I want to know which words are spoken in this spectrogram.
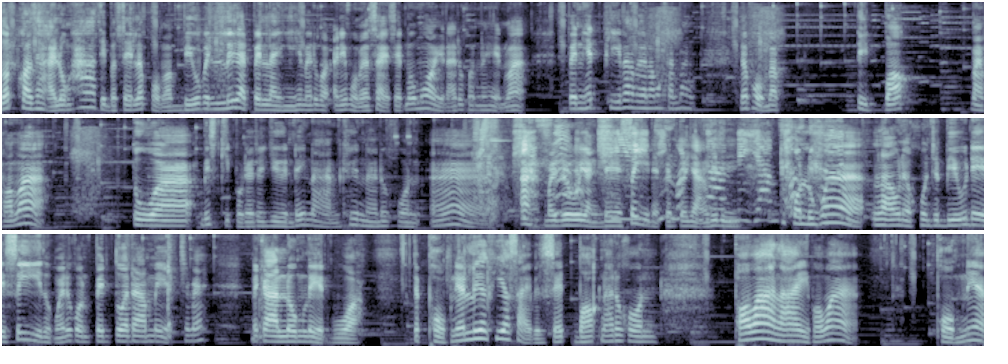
ลดความเสียหายลง 50%แล้วผมมาบิวเป็นเลือดเป็นอะไรอย่างงี้ใช่ไหมทุกคน อันนี้ผมจะใส่เซตมั่วๆอยู่นะทุกคนจะเห็นว่าเป็น HP บ้างเป็นอะไรบ้างกันบ้าง แล้วผมแบบติดบล็อก หมายความว่า ตัวบิสกิตผมจะยืนได้นานขึ้นนะทุกคน อ่า อะ มาดูอย่างเดซี่เนี่ยเป็นตัวอย่างที่ดี ทุกคนรู้ว่าเราเนี่ยควรจะบิวเดซี่ถูกไหมทุกคน เป็นตัวดาเมจใช่ไหมในการลงเลดวัว แต่ผมเนี่ยเลือกที่จะใส่เป็นเซตบล็อกนะทุกคน เพราะว่าอะไร เพราะว่า ผมเนี่ย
